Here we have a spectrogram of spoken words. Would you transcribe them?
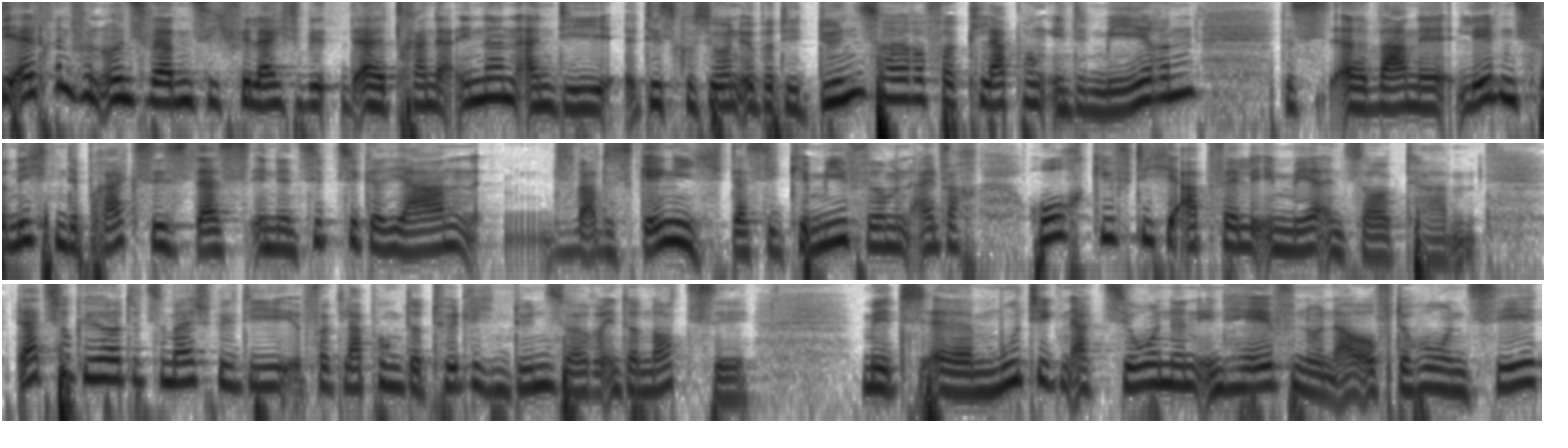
Die Älteren von uns werden sich vielleicht äh, daran erinnern an die Diskussion über die Dünnsäureverklappung in den Meeren. Das äh, war eine lebensvernichtende Praxis, dass in den 70er Jahren, das war das gängig, dass die Chemiefirmen einfach hochgiftige Abfälle im Meer entsorgt haben. Dazu gehörte zum Beispiel die Verklappung der tödlichen Dünnsäure in der Nordsee. Mit äh, mutigen Aktionen in Häfen und auch auf der Hohen See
